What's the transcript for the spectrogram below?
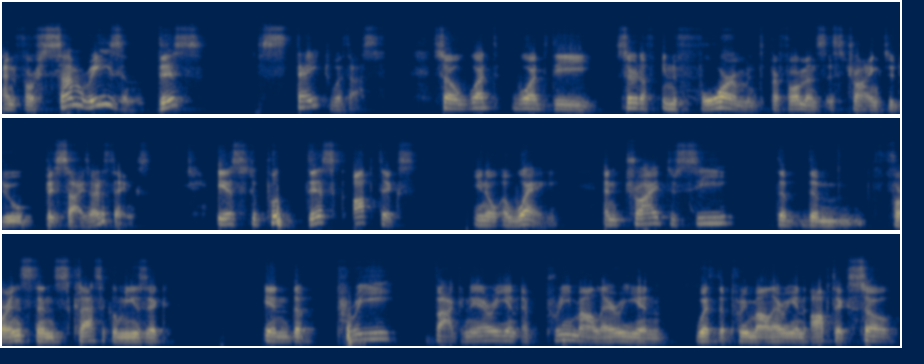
And for some reason, this stayed with us. So what what the sort of informed performance is trying to do, besides other things, is to put this optics, you know, away and try to see the the for instance classical music in the pre Wagnerian and pre-Mahlerian with the pre-Mahlerian optics. So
